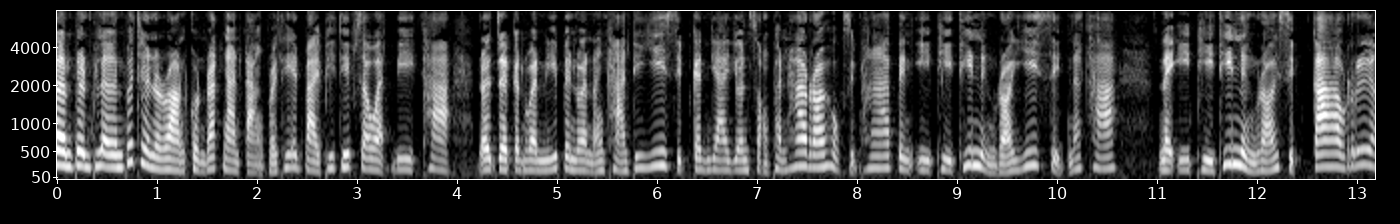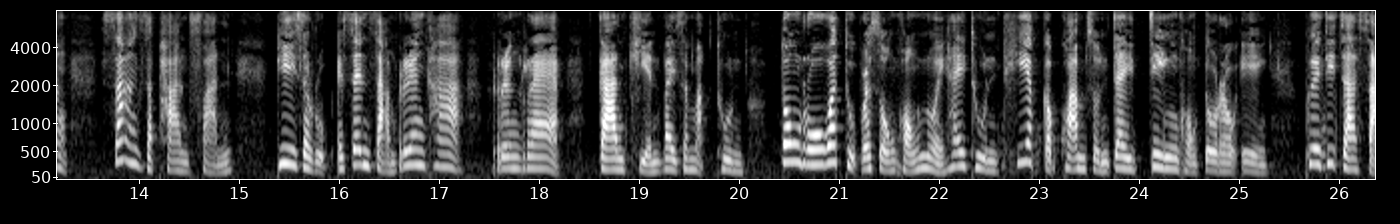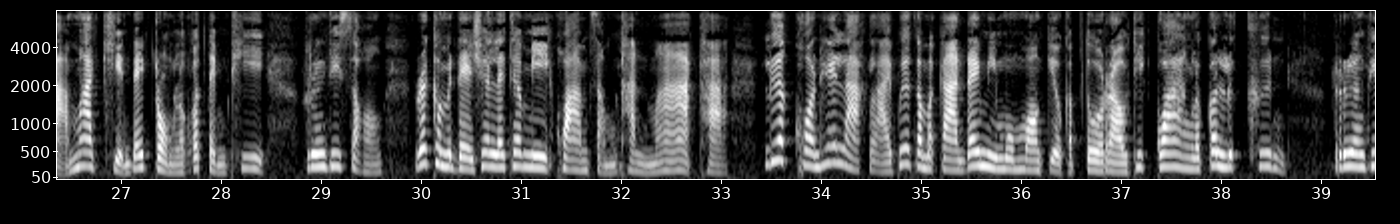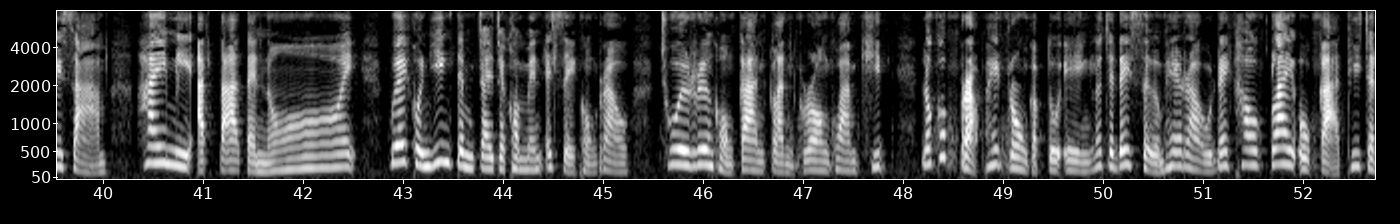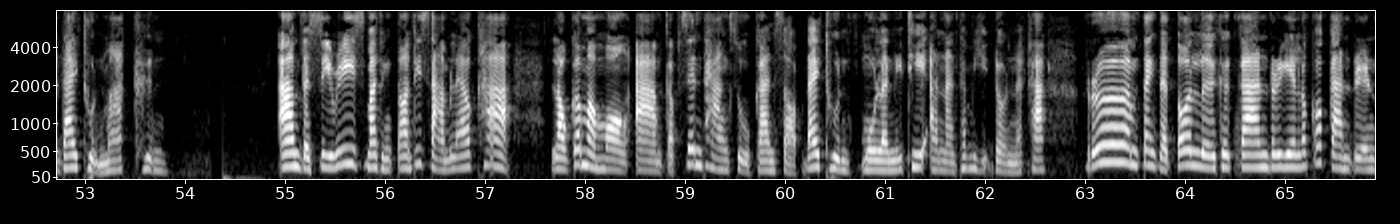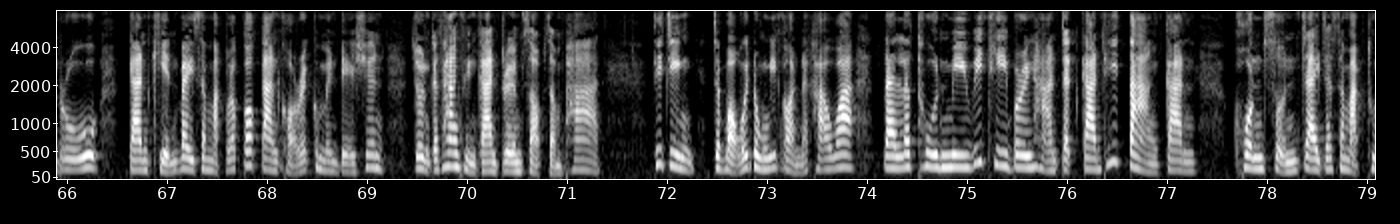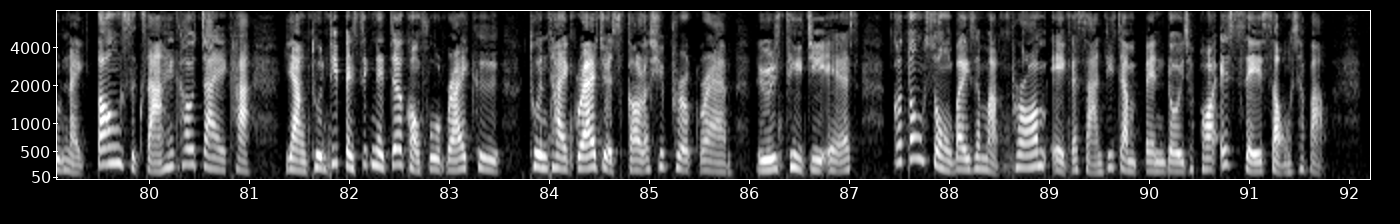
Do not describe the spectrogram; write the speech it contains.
เลินเพลินเพื่อเชิญรอนคนรักงานต่างประเทศบายพี่ทิพสวัสดีค่ะ เราเจอกันวันนี้เป็นวันอังคารที่ 20 กันยายน 2565 เป็น EP ที่ 120 นะคะ ใน EP ที่ 119 เรื่อง สร้างสะพานฝัน พี่สรุปเอเซนสามเรื่องค่ะ เรื่องแรก การเขียนใบสมัครทุน ต้องรู้วัตถุประสงค์ของหน่วยให้ทุนเทียบกับความสนใจจริงของตัวเราเอง เพื่อที่จะสามารถเขียนได้ตรงแล้วก็เต็มที่เรื่องที่2 recommendation letter มีความสำคัญมากค่ะ เลือกคนให้หลากหลายเพื่อกรรมการได้มีมุมมองเกี่ยวกับตัวเราที่กว้างแล้วก็ลึกขึ้น เรื่องที่ 3 ให้มีอัตราแต่น้อย เพื่อให้คนยิ่งเต็มใจจะคอมเมนต์เอเซของเรา ช่วยเรื่องของการกลั่นกรองความคิด แล้วก็ปรับให้ตรงกับตัวเอง แล้วจะได้เสริมให้เราได้เข้าใกล้โอกาสที่จะได้ทุนมากขึ้น Arm the Series มาถึงตอนที่ 3 แล้วค่ะ เราก็มามองอาร์มกับเส้นทางสู่การสอบได้ทุนมูลนิธิอนันทมหิดลนะคะ เริ่มตั้งแต่ต้นเลยคือการเรียนแล้วก็การเรียนรู้ การเขียนใบสมัครแล้วก็การขอ recommendation จนกระทั่งถึงการเตรียมสอบสัมภาษณ์ ที่จริงจะบอกไว้ตรงนี้ก่อนนะคะว่า แต่ละทุนมีวิธีบริหารจัดการที่ต่างกันคนสนใจจะสมัครทุนไหนต้องศึกษาให้เข้าใจค่ะ อย่างทุนที่เป็น signature ของ Fulbright คือ ทุน Thai Graduate Scholarship Program หรือ TGS ก็ต้องส่งใบสมัครพร้อมเอกสารที่จำเป็นโดยเฉพาะ essay สองฉบับ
